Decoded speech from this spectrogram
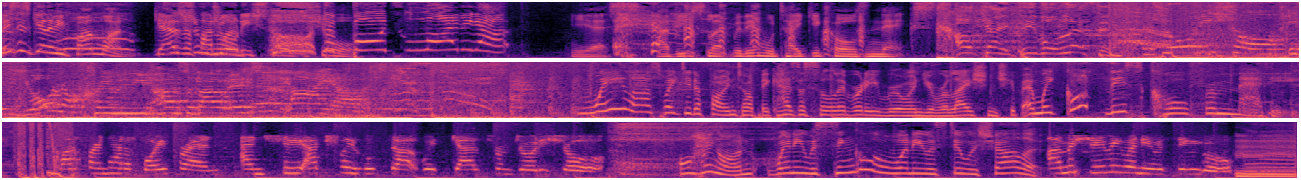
This is going to be a fun one. This Gaz is a from fun one. Geordie Shore. the board's lighting up. Yes. Have you slept with him? We'll take your calls next. Okay, people, listen. Geordie Shore, if you're not creaming your pants about it, I am. We last week did a phone topic Has a celebrity ruined your relationship? And we got this call from Maddie. My friend had a boyfriend, and she actually hooked up with Gaz from Geordie Shore. Oh, hang on. When he was single or when he was still with Charlotte? I'm assuming when he was single. Mm.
